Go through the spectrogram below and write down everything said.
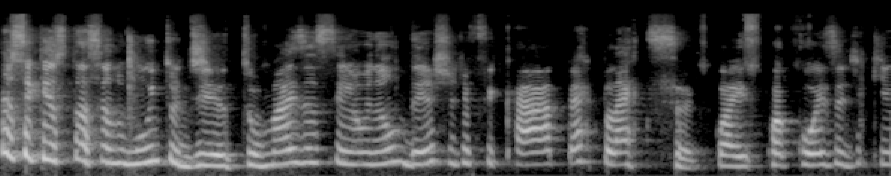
Eu sei que isso está sendo muito dito, mas, assim, eu não deixo de ficar perplexa com a, com a coisa de que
